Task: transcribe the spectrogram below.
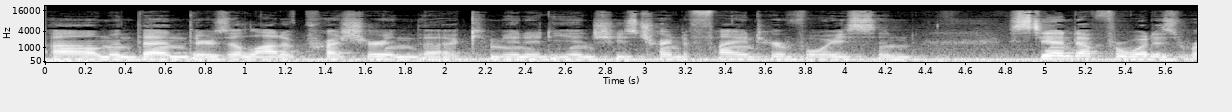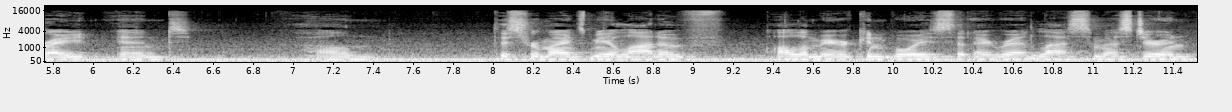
Um, and then there's a lot of pressure in the community, and she's trying to find her voice and stand up for what is right. And um, this reminds me a lot of All American Boys that I read last semester. And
